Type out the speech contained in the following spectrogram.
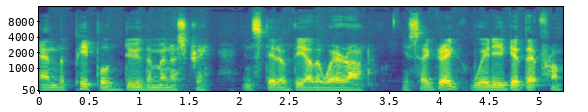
and the people do the ministry instead of the other way around. You say, Greg, where do you get that from?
